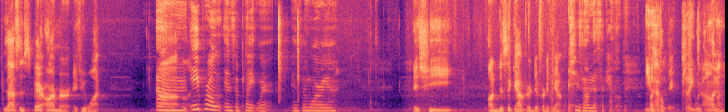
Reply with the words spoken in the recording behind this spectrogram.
Because I have some spare armor if you want. Um, April is a plate wearer. Is a warrior. Is she on this account or different account? She's on this account. You have Okay. plate which- armor.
